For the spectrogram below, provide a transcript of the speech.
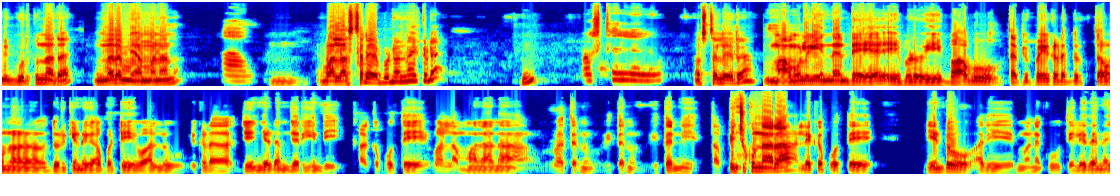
నీకు గుర్తున్నారా? ఉన్నారా మీ అమ్మ నాన్న. వాళ్ళు వస్తారా ఎప్పుడన్నా ఇక్కడ? వస్తలేరు వస్తలేరా? మామూలుగా ఏంటంటే ఇప్పుడు ఈ బాబు తప్పిపోయి ఇక్కడ దొరుకుతా ఉన్న దొరికిండు కాబట్టి వాళ్ళు ఇక్కడ జాయిన్ చేయడం జరిగింది. కాకపోతే వాళ్ళ అమ్మ నాన్న అతను ఇతను ఇతన్ని తప్పించుకున్నారా? లేకపోతే ఏంటో అది మనకు తెలియదనే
